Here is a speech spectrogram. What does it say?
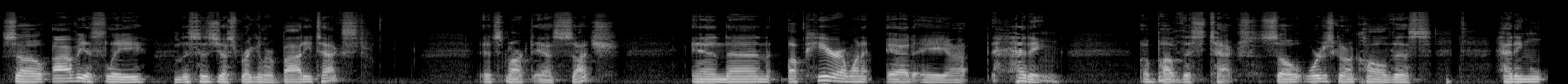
So obviously, this is just regular body text. It's marked as such. And then up here, I want to add a uh, heading above this text. So we're just going to call this heading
